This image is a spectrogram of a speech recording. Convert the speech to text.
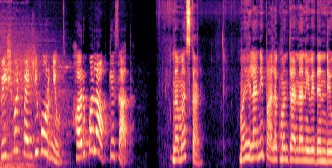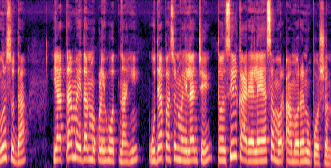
विश्व 24 न्यूज हर्पल आपके साथ. नमस्कार. महिलांनी पालकमंत्र्यांना निवेदन देऊन सुद्धा यात्रा मैदान मोकळे होत नाही. उद्यापासून महिलांचे तहसील कार्यालयासमोर आमरण उपोषण.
